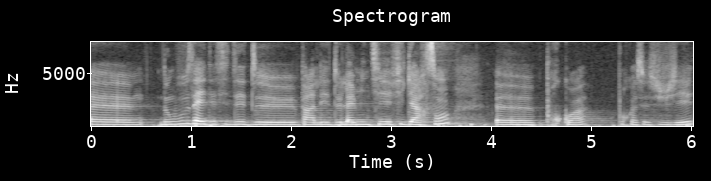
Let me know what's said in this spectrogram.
Euh, donc vous avez décidé de parler de l'amitié filles-garçons. Euh, pourquoi? Pourquoi ce sujet?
